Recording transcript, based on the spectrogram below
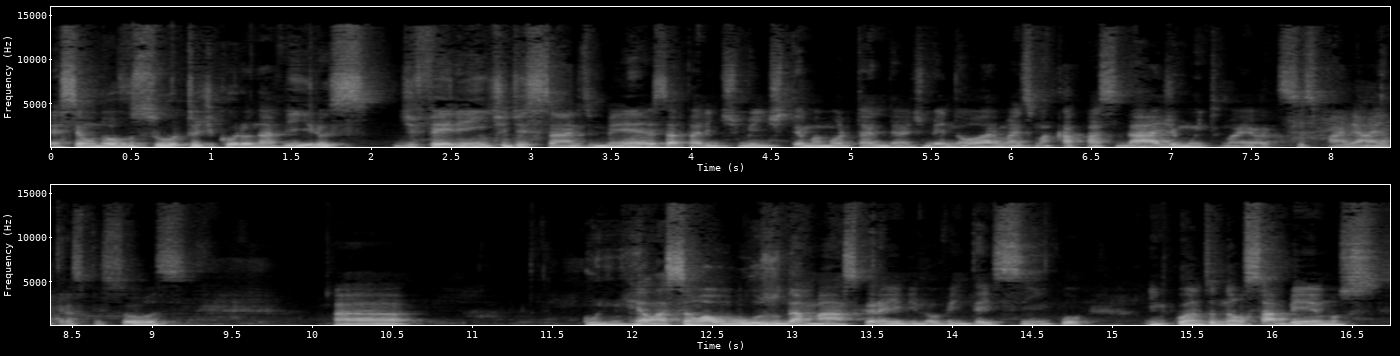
esse é um novo surto de coronavírus, diferente de SARS e MERS, aparentemente tem uma mortalidade menor, mas uma capacidade muito maior de se espalhar entre as pessoas. Ah, em relação ao uso da máscara N95, enquanto não sabemos,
